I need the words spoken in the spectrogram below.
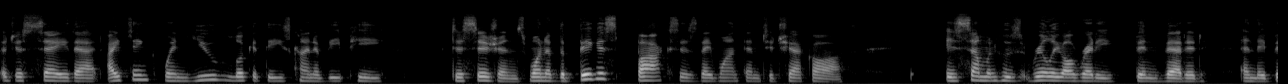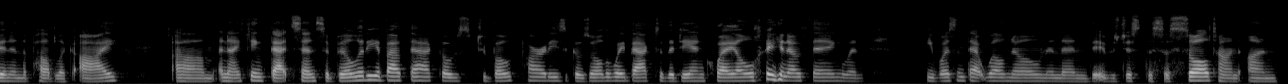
to just say that I think when you look at these kind of VP decisions, one of the biggest boxes they want them to check off is someone who's really already been vetted and they've been in the public eye. Um, and I think that sensibility about that goes to both parties. It goes all the way back to the Dan Quayle, you know, thing when he wasn't that well known, and then it was just this assault on on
